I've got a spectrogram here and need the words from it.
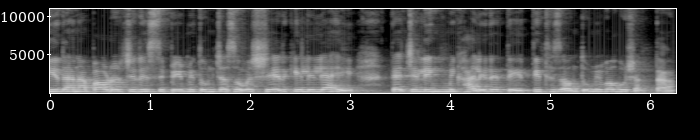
ही धना पावडरची रेसिपी मी तुमच्यासोबत शेअर केलेली आहे. त्याची लिंक मी खाली देते तिथे जाऊन तुम्ही बघू शकता.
